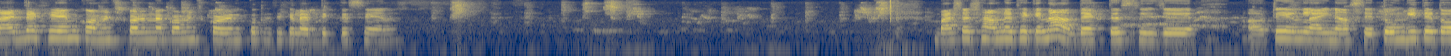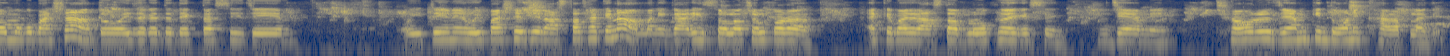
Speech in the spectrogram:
লাইভ দেখেন কমেন্টস করেন না কমেন্টস করেন, কোথা থেকে লাইভ দেখতেছেন? বাসার সামনে থেকে না দেখতেছি যে ট্রেন লাইন আছে। টঙ্গিতে তো মগো বাসা, তো ওই জায়গাতে দেখতেছি যে, ওই ট্রেনের ওই পাশে যে রাস্তা থাকে না মানে গাড়ি চলাচল করার, একেবারে রাস্তা ব্লক হয়ে গেছে, জ্যামে। শহরের জ্যাম কিন্তু অনেক খারাপ লাগে।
